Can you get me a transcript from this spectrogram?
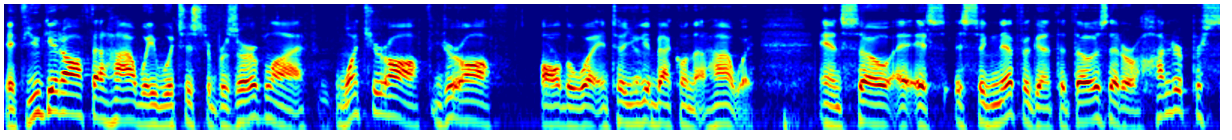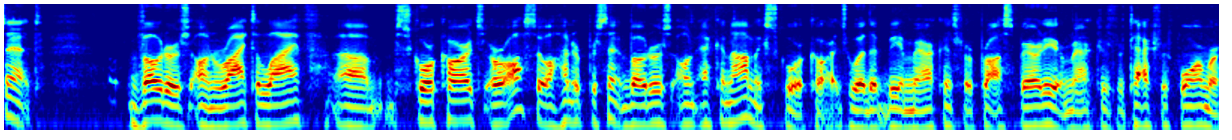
if you get off that highway, which is to preserve life, once you're off, you're off all the way until you get back on that highway. And so uh, it's, it's significant that those that are 100% voters on right to life um, scorecards are also 100% voters on economic scorecards, whether it be Americans for Prosperity or Americans for Tax Reform or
